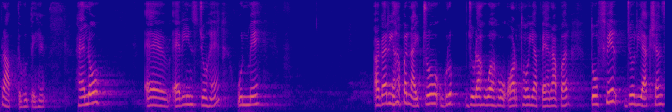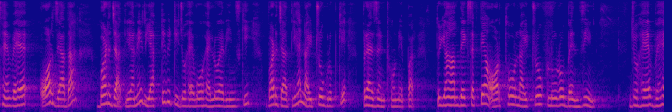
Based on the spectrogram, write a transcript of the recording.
प्राप्त होते हैं। हेलो एरीन्स जो हैं, उनमें अगर यहाँ पर नाइट्रो ग्रुप जुड़ा हुआ हो ऑर्थो या पैरा पर तो फिर जो रिएक्शंस हैं, वह और ज़्यादा बढ़ जाती है। यानी रिएक्टिविटी जो है, वो हेलो एरीन्स की बढ़ जाती है नाइट्रो ग्रुप के प्रेजेंट होने पर। तो यहाँ हम देख सकते हैं ऑर्थो नाइट्रो क्लोरोबेंजीन जो है वह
